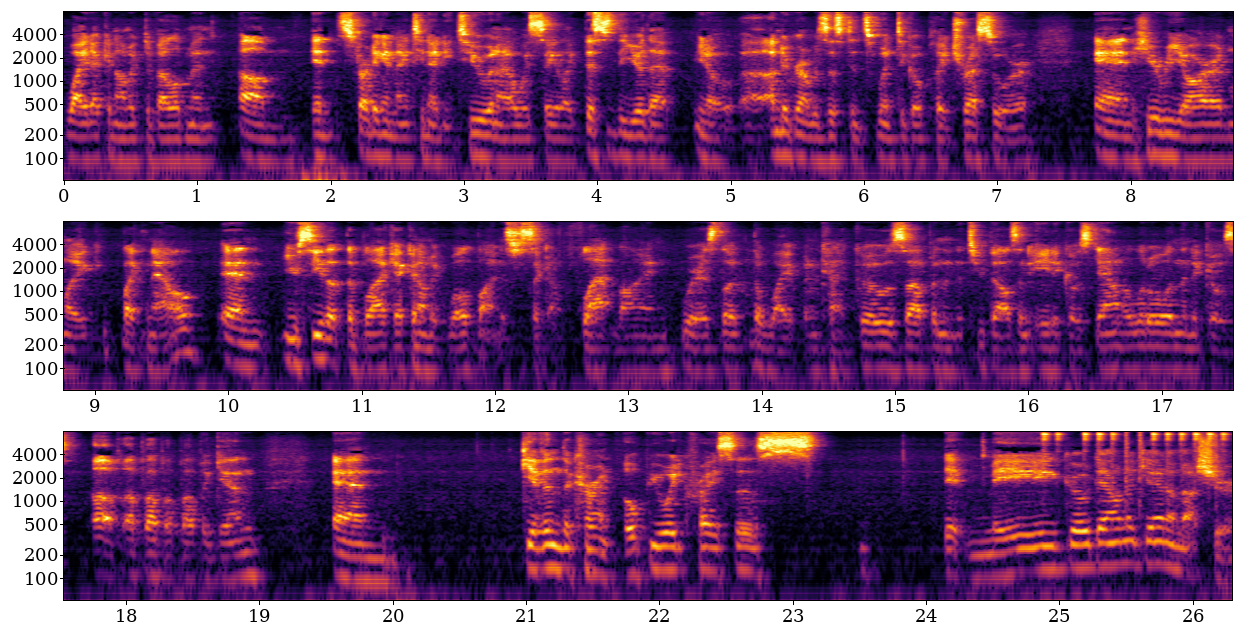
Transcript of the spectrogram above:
white economic development um, and starting in 1992 and i always say like this is the year that you know uh, underground resistance went to go play tresor and here we are and like like now. And you see that the black economic wealth line is just like a flat line whereas the, the white one kind of goes up and then the 2008 it goes down a little and then it goes up up up up up again. And given the current opioid crisis it may go down again i'm not sure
